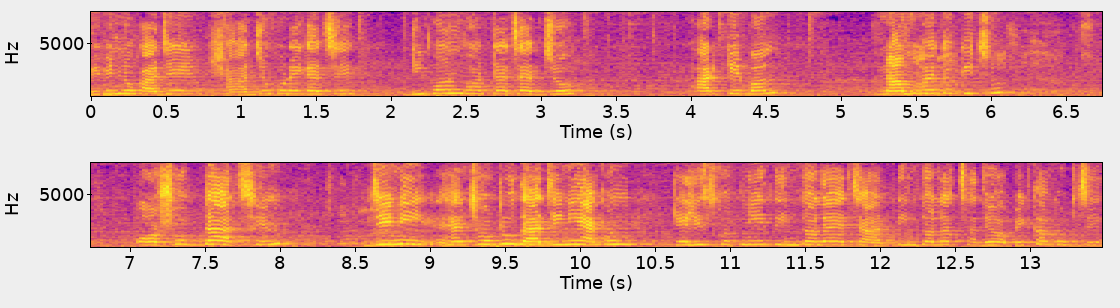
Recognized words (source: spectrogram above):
বিভিন্ন কাজে সাহায্য করে গেছে। দীপন ভট্টাচার্য আর কেবল নাম হয়তো কিছু। অশোকদা আছেন। যিনি হ্যাঁ ছোটুদা যিনি এখন টেলিস্কোপ নিয়ে তিনতলায় চার তিনতলার ছাদে অপেক্ষা করছেন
